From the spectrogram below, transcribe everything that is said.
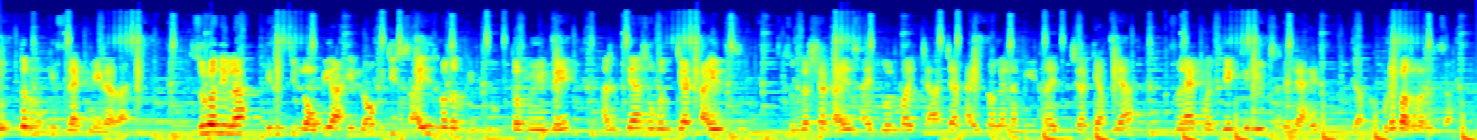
उत्तरमुखी फ्लॅट मिळणार आहे. सुरुवातीला ही तुमची लॉबी आहे. लॉबीची साईज बघा तुम्ही. किती उत्तम मिळते. आणि त्यासोबत ज्या टाईल्स सुंदरशा टाईल्स आहेत दोन बाय चारच्या टाईल्स बघायला मिळत आहेत ज्या की आपल्या फ्लॅटमध्ये देखील यूज झालेल्या आहेत. जे आपण पुढे बघणारच आहोत.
